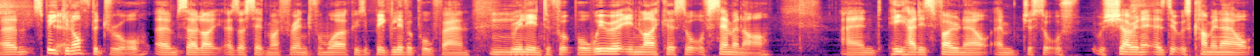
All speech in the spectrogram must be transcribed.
Um, speaking yeah. of the draw, um, so like as I said, my friend from work who's a big Liverpool fan, mm. really into football. We were in like a sort of seminar, and he had his phone out and just sort of was showing it as it was coming out.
